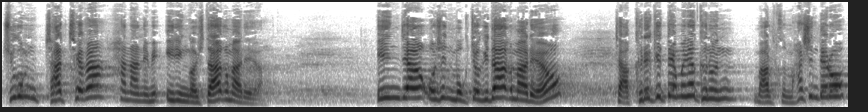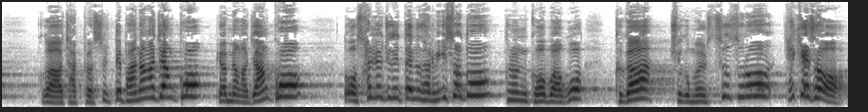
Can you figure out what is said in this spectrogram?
죽음 자체가 하나님의 일인 것이다 그 말이에요. 인자가 오신 목적이다 그 말이에요. 자 그렇기 때문에 그는 말씀하신 대로 그가 잡혔을 때 반항하지 않고 변명하지 않고 또 살려주겠다는 사람이 있어도 그는 거부하고 그가 죽음을 스스로 택해서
